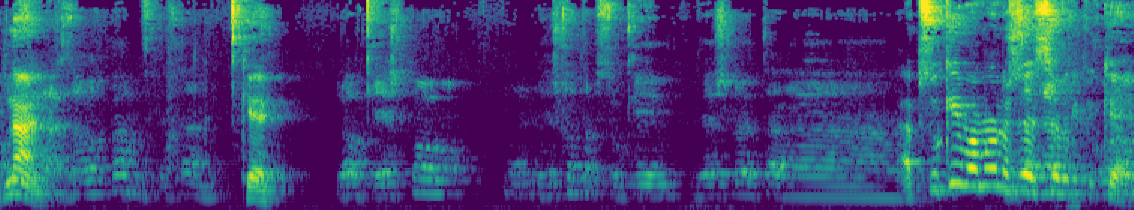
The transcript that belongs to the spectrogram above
תנן. כן. לא, כי יש פה... יש לו את הפסוקים, ויש לו את ה... הפסוקים אמרנו שזה... כן.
